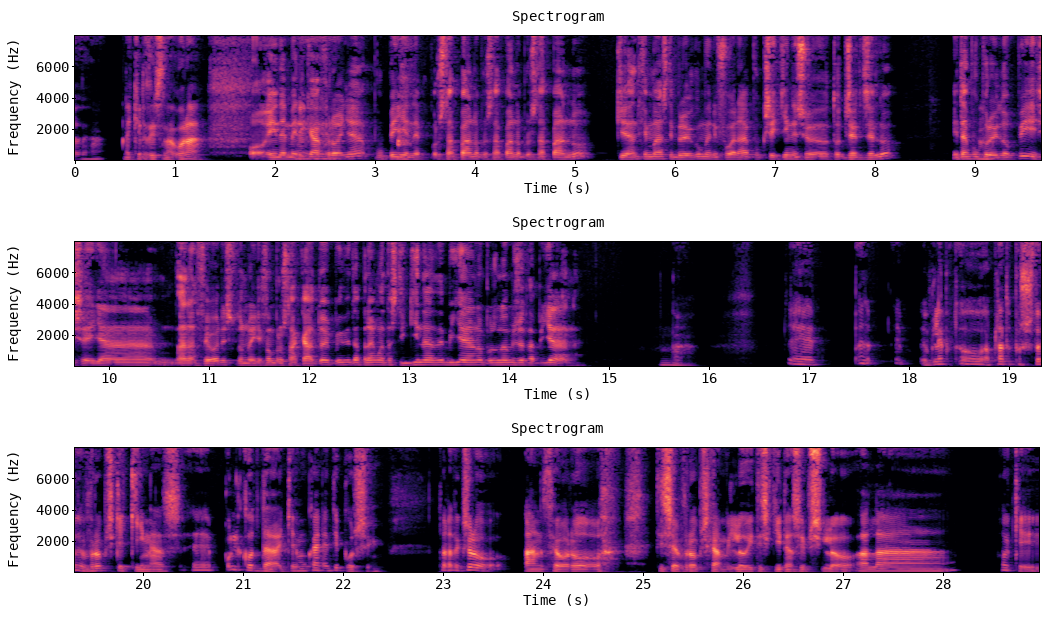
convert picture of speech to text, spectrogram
να κερδίσει την αγορά. Είναι μερικά ε, χρόνια που πήγαινε προς τα πάνω, προς τα πάνω, προς τα πάνω και αν θυμάσαι την προηγούμενη φορά που ξεκίνησε το Τζέρτζελο ήταν που προειδοποίησε για αναθεώρηση των μεγεθών προς τα κάτω επειδή τα πράγματα στην Κίνα δεν πηγαίναν όπως νόμιζε ότι θα πηγαίνανε. Να. Ε, ε, βλέπω το, απλά το ποσοστό Ευρώπης και Κίνας ε, πολύ κοντά και μου κάνει εντύπωση. Τώρα δεν ξέρω αν θεωρώ της Ευρώπης χαμηλό ή της Κίνας υψηλό, αλλά οκ. Okay.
